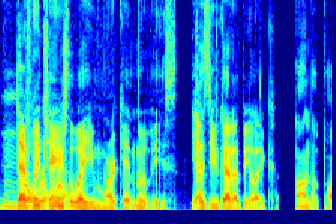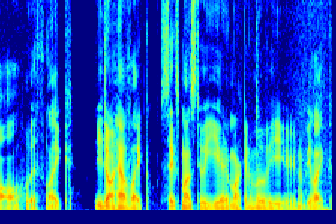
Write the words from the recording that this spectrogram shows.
Mm. definitely roll, change roll. the way you market movies Yeah. because you've got to be like on the ball with like you don't have like six months to a year to market a movie. You're gonna be like,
